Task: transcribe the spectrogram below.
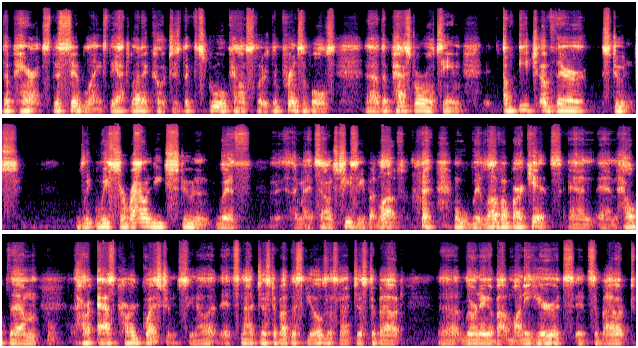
the parents the siblings the athletic coaches the school counselors the principals uh, the pastoral team of each of their students. We, we surround each student with I mean, it sounds cheesy, but love. we love up our kids and and help them ask hard questions. You know, it's not just about the skills. It's not just about uh, learning about money here. It's it's about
